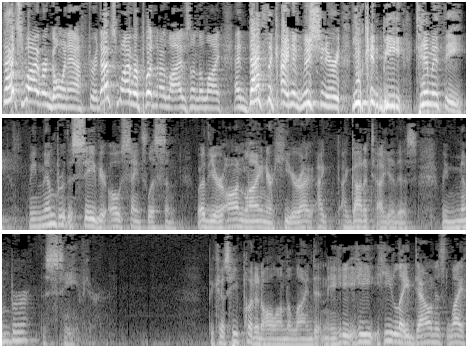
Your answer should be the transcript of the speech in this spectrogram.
That's why we're going after it. That's why we're putting our lives on the line. And that's the kind of missionary you can be, Timothy. Remember the Savior. Oh, saints, listen. Whether you're online or here, I, I, I gotta tell you this. Remember the Savior because he put it all on the line, didn't he? He, he? he laid down his life.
